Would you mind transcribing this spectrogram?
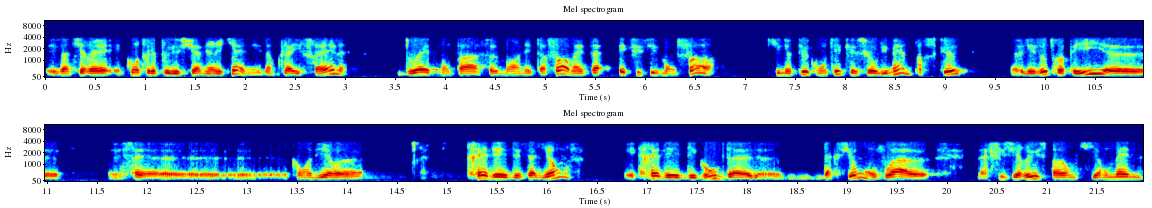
les intérêts et contre les positions américaines. Et donc là, Israël doit être non pas seulement un État fort, mais un État excessivement fort qui ne peut compter que sur lui-même parce que euh, les autres pays, euh, comment dire, créent des, alliances et créent des, groupes d'action. On voit la fusée russe, par exemple, qui emmène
